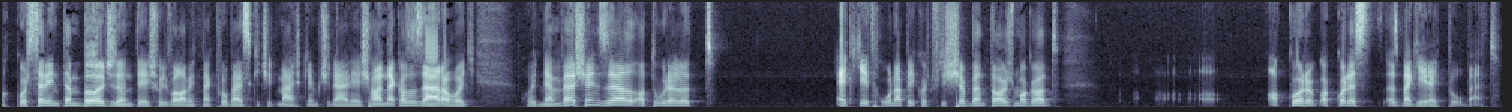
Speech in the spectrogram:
akkor szerintem bölcs döntés, hogy valamit megpróbálsz kicsit másképp csinálni, és ha ennek az az ára, hogy, hogy nem versenyzel a túr előtt egy-két hónapig, hogy frissebben tartsd magad, akkor, akkor ez, ez megér egy próbát.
